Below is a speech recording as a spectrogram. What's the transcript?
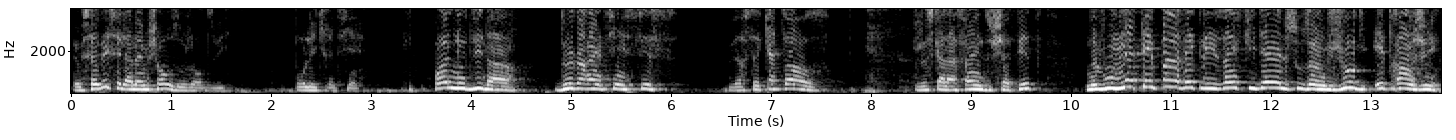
Mais vous savez, c'est la même chose aujourd'hui pour les chrétiens. Paul nous dit dans 2 Corinthiens 6, verset 14 jusqu'à la fin du chapitre, Ne vous mettez pas avec les infidèles sous un joug étranger,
